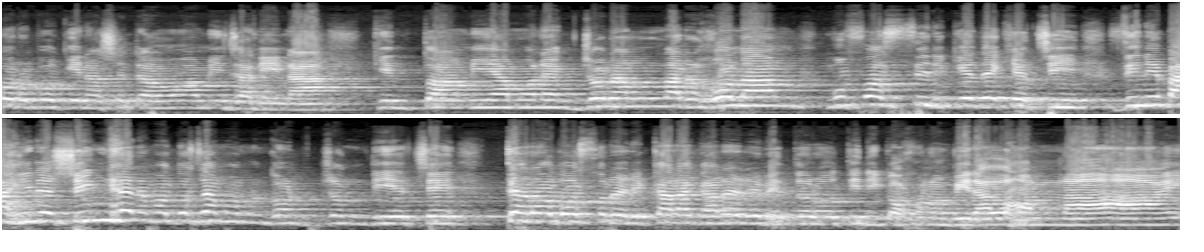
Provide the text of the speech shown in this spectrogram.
করব কিনা সেটাও আমি জানি না। কিন্তু আমি এমন একজন আল্লাহর গোলাম, মুফাসসিরকে দেখেছি, যিনি বাহিরে সিংহের মতো যেমন গর্জন দিয়েছে, তেরো বছরের কারাগারের ভেতরেও তিনি কখনো বিড়াল হন নাই।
